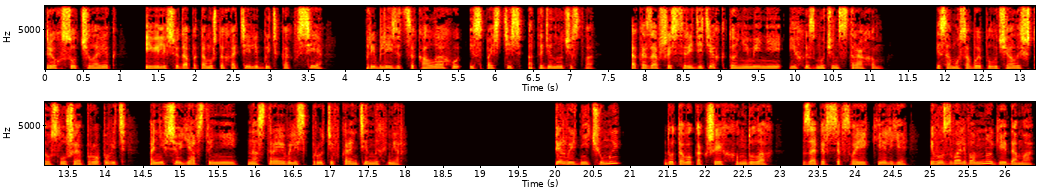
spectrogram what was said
трехсот человек явились сюда, потому что хотели быть как все, приблизиться к Аллаху и спастись от одиночества, оказавшись среди тех, кто не менее их измучен страхом. И само собой получалось, что, слушая проповедь, они все явственнее настраивались против карантинных мер. Первые дни чумы, до того, как шейх Хамдулах заперся в своей келье, его звали во многие дома,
